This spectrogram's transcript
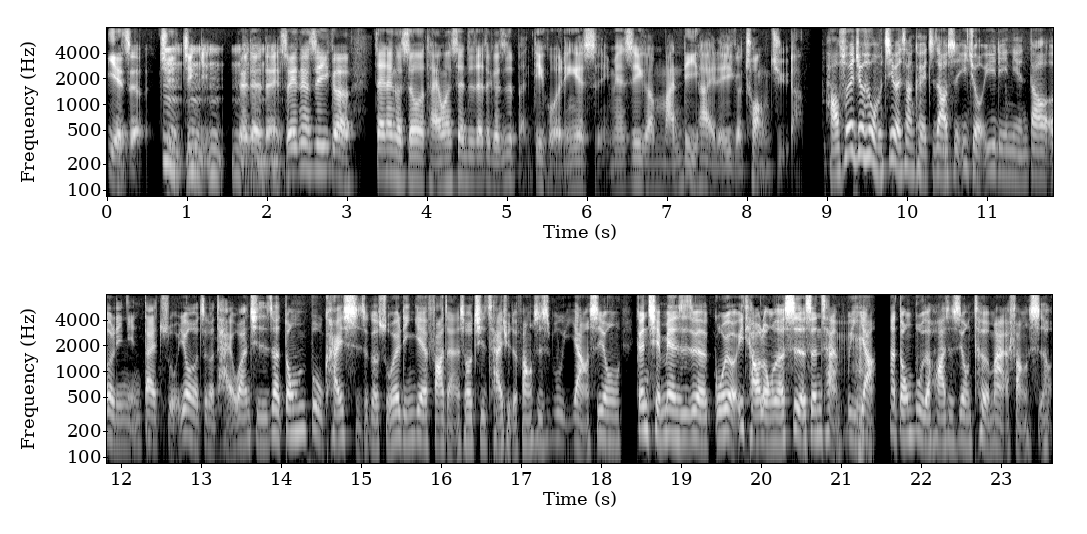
业者去经营。对对对，所以那是一个在那个时候台湾，甚至在这个日本帝国的林业史里面，是一个蛮厉害的一个创举啊。好，所以就是我们基本上可以知道，是一九一零年到二零年代左右的这个台湾，其实在东部开始这个所谓林业发展的时候，其实采取的方式是不一样，是用跟前面是这个国有一条龙的式的生产不一样。那东部的话就是用特卖的方式哈。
